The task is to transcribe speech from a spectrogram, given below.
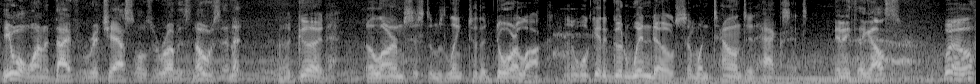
He won't want to die for rich assholes who rub his nose in it. Uh, good. Alarm system's linked to the door lock. Uh, we'll get a good window. Someone talented hacks it. Anything else? Well,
